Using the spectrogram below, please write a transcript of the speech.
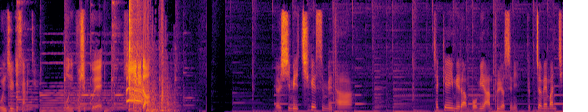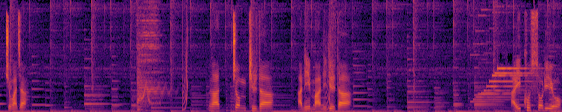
운칠기삼이지. 운 99에 길이다 열심히 치겠습니다. 책 게임이라 몸이 안 풀렸으니 득점에만 집중하자. 아, 좀 길다. 아니, 많이 길다. 아이코 쏘리요.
